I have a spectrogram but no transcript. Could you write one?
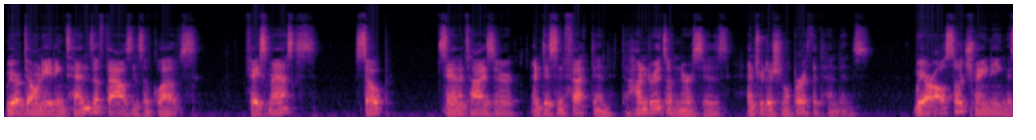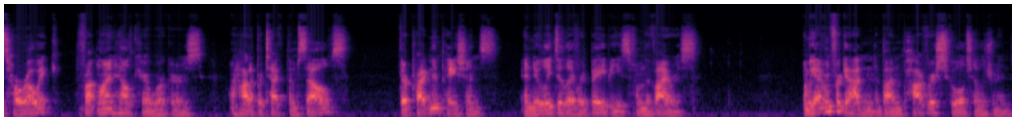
We are donating tens of thousands of gloves, face masks, soap, sanitizer, and disinfectant to hundreds of nurses and traditional birth attendants. We are also training these heroic frontline healthcare workers on how to protect themselves, their pregnant patients, and newly delivered babies from the virus. And we haven't forgotten about impoverished school children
